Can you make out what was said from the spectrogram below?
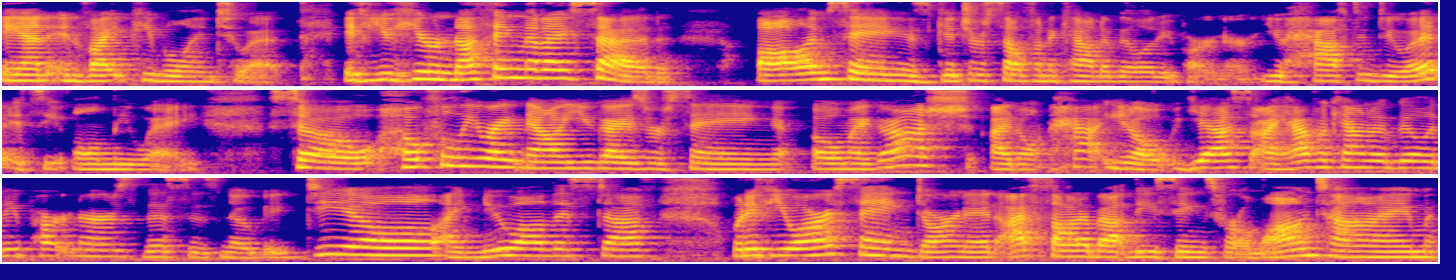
and invite people into it. If you hear nothing that I said, all I'm saying is get yourself an accountability partner. You have to do it. It's the only way. So hopefully right now you guys are saying, "Oh my gosh, I don't have, you know, yes, I have accountability partners. This is no big deal. I knew all this stuff." But if you are saying, "Darn it, I've thought about these things for a long time.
